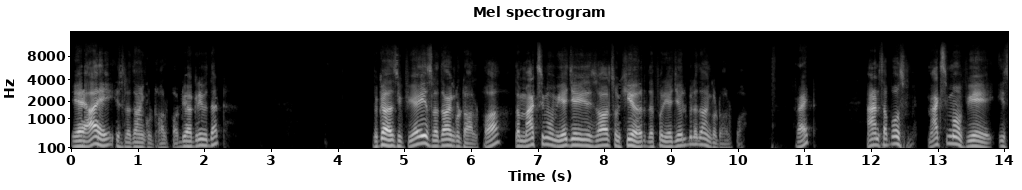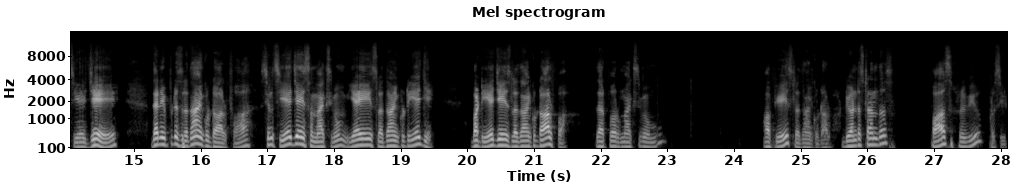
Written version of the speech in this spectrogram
ai is less than equal to alpha. Do you agree with that? Because if a is less than equal to alpha, the maximum aj is also here, therefore aj will be less than equal to alpha, right? And hmm. suppose maximum of a is aj, then if it is less than equal to alpha, since aj is a maximum, a is less than equal to aj, but aj is less than equal to alpha, therefore maximum of a is less than equal to alpha. Do you understand this? Pause, review, proceed.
